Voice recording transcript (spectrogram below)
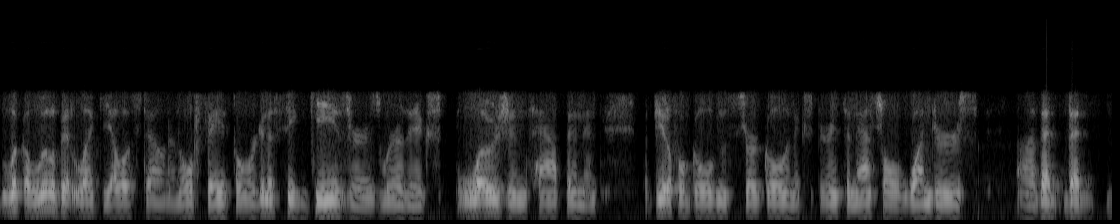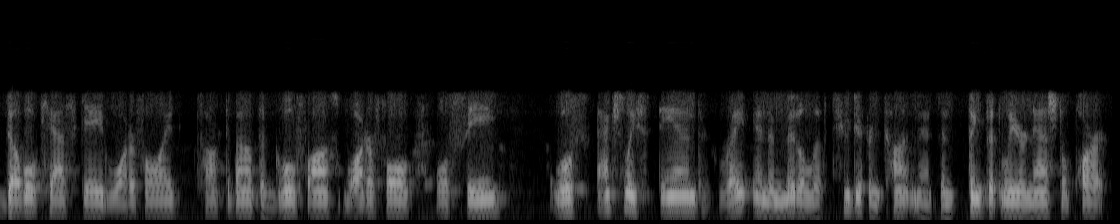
to look a little bit like Yellowstone and Old Faithful. We're going to see geysers where the explosions happen and the beautiful golden circle and experience the natural wonders. Uh, that that double cascade waterfall talked about, the Gullfoss waterfall we'll see, will actually stand right in the middle of two different continents in Thingvellir National Park.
